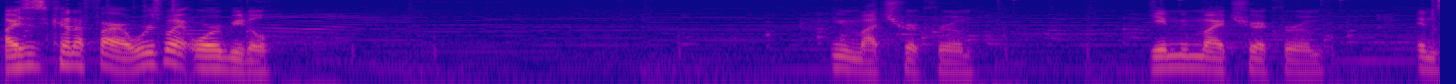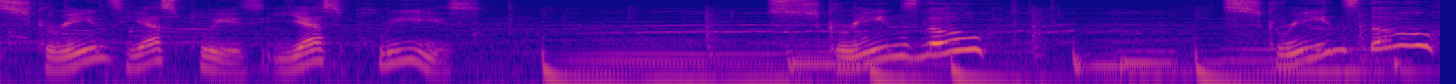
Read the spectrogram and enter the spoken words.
Why is this kind of fire? Where's my Orbeetle? Give me my Trick Room. Give me my Trick Room. And screens? Yes, please. Yes, please. Screens, though? Screens, though?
